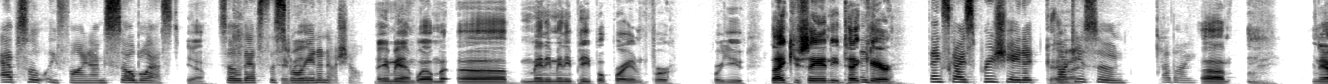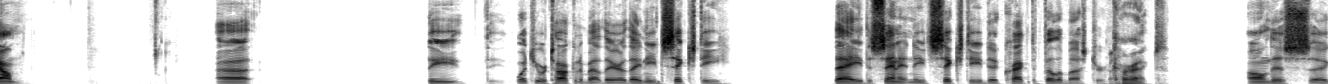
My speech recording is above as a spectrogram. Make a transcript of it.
absolutely fine. I'm so blessed. Yeah. So that's the story Amen. in a nutshell. Amen. Well, uh, many many people praying for for you. Thank you, Sandy. Take Thank you. care. Thanks, guys. Appreciate it. Okay. Talk Right. to you soon. Bye bye. Um, now, uh, the, the what you were talking about there, they need sixty. They, the Senate, needs sixty to crack the filibuster Correct. on this uh,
